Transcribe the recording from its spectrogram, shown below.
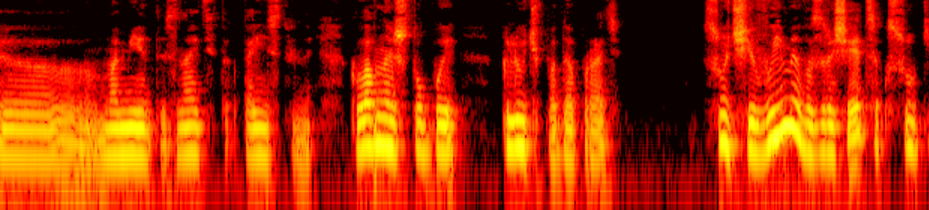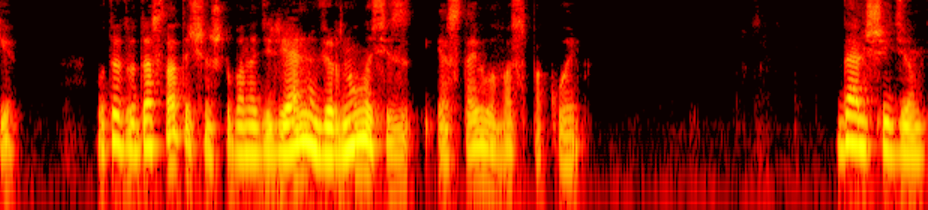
моменты, знаете, так таинственные. Главное, чтобы ключ подобрать. Сучье вымя возвращается к суке. Вот этого достаточно, чтобы она реально вернулась и, и оставила вас в покое. Дальше идем.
